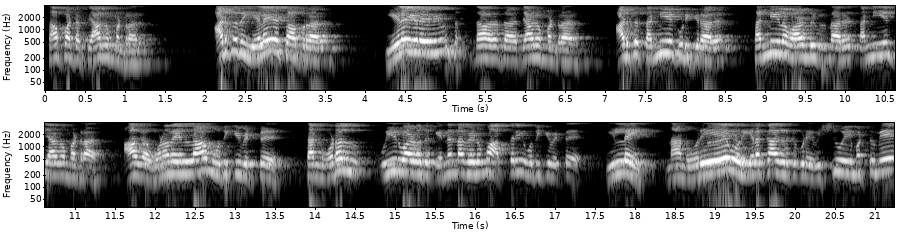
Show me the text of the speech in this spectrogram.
சாப்பாட்டை தியாகம் பண்றாரு. அடுத்தது இலைய சாப்பிட்றாரு. இலைகளையும் ச- த- த- தியாகம் பண்றார். அடுத்து தண்ணியை குடிக்கிறாரு. தண்ணியில வாழ்ந்துட்டு இருந்தாரு. தண்ணியும் தியாகம் பண்றார். ஆக உணவையெல்லாம் ஒதுக்கிவிட்டு தன் உடல் உயிர் வாழ்வதற்கு என்னென்ன வேணுமோ அத்தனையும் ஒதுக்கிவிட்டு இல்லை நான் ஒரே ஒரு இலக்காக இருக்கக்கூடிய விஷ்ணுவை மட்டுமே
